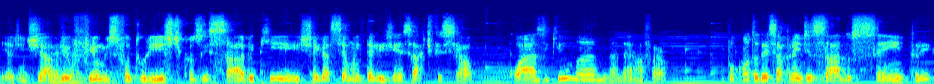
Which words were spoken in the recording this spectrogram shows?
E a gente já viu filmes futurísticos e sabe que chega a ser uma inteligência artificial quase que humana, né, Rafael? Por conta desse aprendizado sempre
